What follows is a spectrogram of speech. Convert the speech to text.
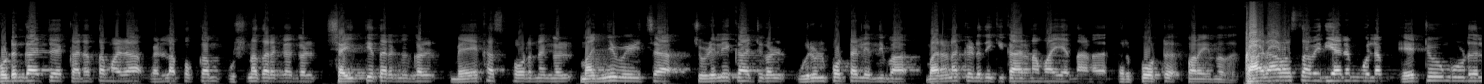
കൊടുങ്കാറ്റ് കനത്ത മഴ വെള്ളപ്പൊക്കം ഉഷ്ണതരംഗങ്ങൾ ശൈത്യതരംഗങ്ങൾ മേഘസ്ഫോടനങ്ങൾ മഞ്ഞുവീഴ്ച ചുഴലിക്കാറ്റുകൾ ഉരുൾപൊട്ടൽ എന്നിവ മരണക്കെടുതിക്ക് കാരണമായി എന്നാണ് റിപ്പോർട്ട് പറയുന്നത്. കാലാവസ്ഥാ വ്യതിയാനം മൂലം ഏറ്റവും കൂടുതൽ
